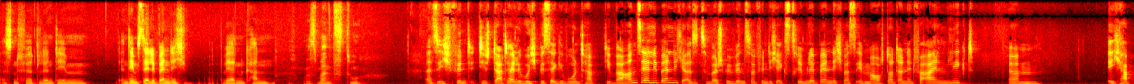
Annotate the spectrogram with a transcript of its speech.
ist ein Viertel, in dem, in dem es sehr lebendig werden kann. Was meinst du? Also ich finde, die Stadtteile, wo ich bisher gewohnt habe, die waren sehr lebendig. Also zum Beispiel Windsor finde ich extrem lebendig, was eben auch dort an den Vereinen liegt. Ähm, ich habe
